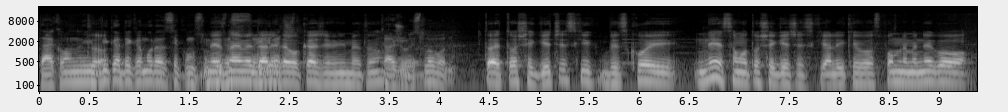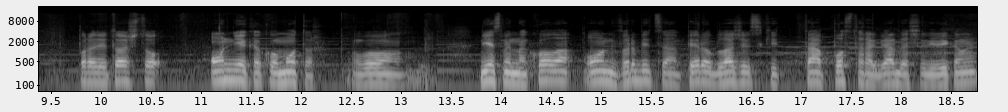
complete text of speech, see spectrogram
Така, он и вика дека мора да се консултира Не знаеме дали играч. да го кажем името. Кажувај слободно. Тоа е Тоше Гечевски, без кој не е само Тоше Гечевски, али ќе го спомнеме него поради тоа што он е како мотор. Во ние сме на кола, он Врбица, Перо Блажевски, таа постара гарда што ги викаме,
